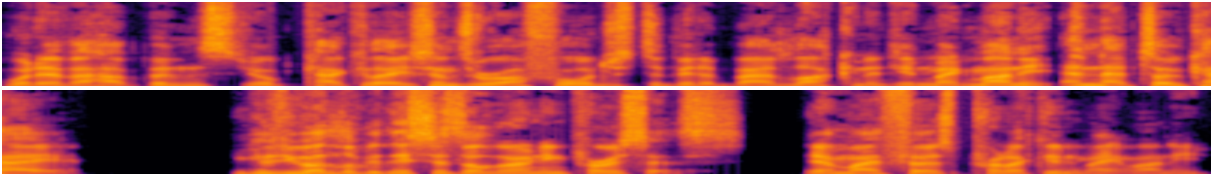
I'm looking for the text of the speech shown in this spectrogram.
whatever happens, your calculations are off or just a bit of bad luck and it didn't make money. And that's okay because you got to look at this as a learning process. Yeah. My first product didn't make money.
